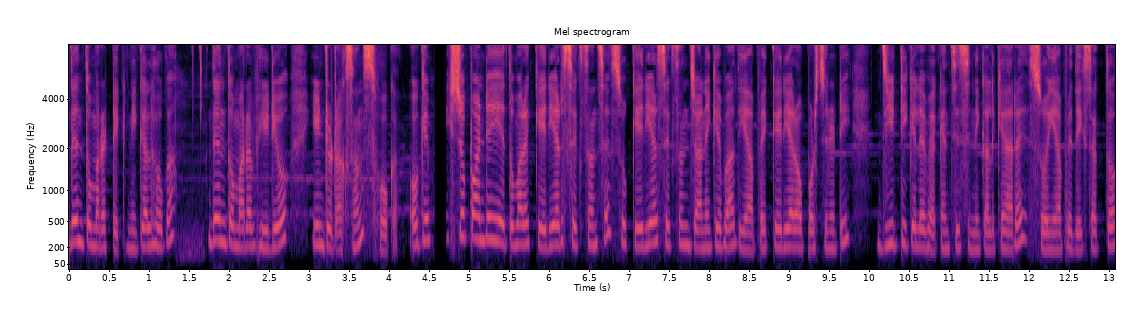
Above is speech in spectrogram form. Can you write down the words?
देन तुम्हारा टेक्निकल होगा देन तुम्हारा वीडियो इंट्रोडक्शंस होगा ओके नेक्स्ट जो पॉइंट है ये तुम्हारा करियर सेक्शन से सो करियर सेक्शन जाने के बाद यहाँ पे करियर अपॉर्चुनिटी जीटी के लिए वैकेंसी से निकल के आ रहा है। सो यहाँ पे देख सकते हो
